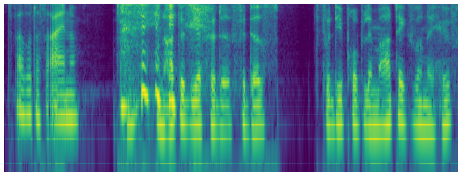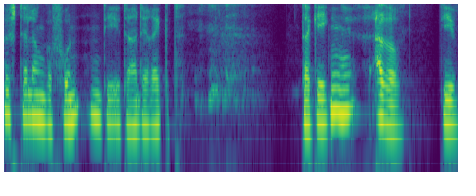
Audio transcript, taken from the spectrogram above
Das war so das eine. Und hattet ihr für, de, für, das, für die Problematik so eine Hilfestellung gefunden, die da direkt dagegen, also die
